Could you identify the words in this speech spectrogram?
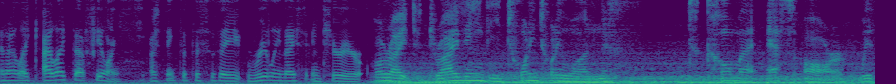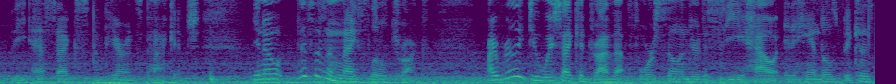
and i like i like that feeling. I think that this is a really nice interior. All right driving the 2021 tacoma sr with the sx appearance package. You know this is a nice little truck. I really do wish I could drive that four cylinder to see how it handles because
